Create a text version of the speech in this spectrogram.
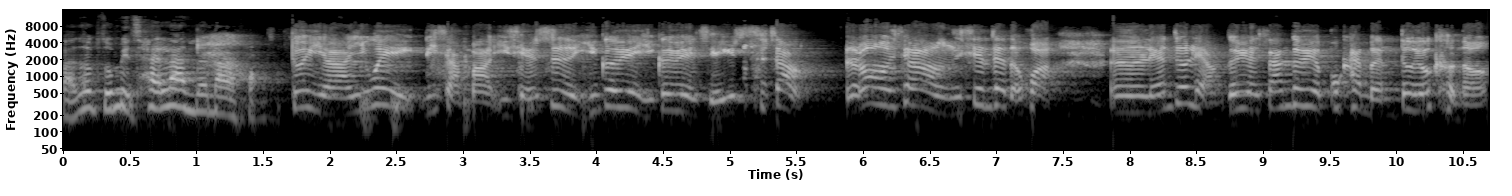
反正总比菜烂在那儿好。对呀，因为你想嘛，以前是一个月一个月结一次账，然后像现在的话，嗯、连着两个月、三个月不开门都有可能。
